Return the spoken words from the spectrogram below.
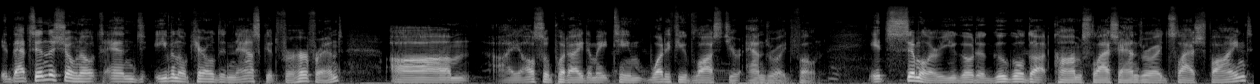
That's in the show notes, and even though Carol didn't ask it for her friend, um, I also put item 18. What if you've lost your Android phone? It's similar. You go to google.com/android/find. slash find,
